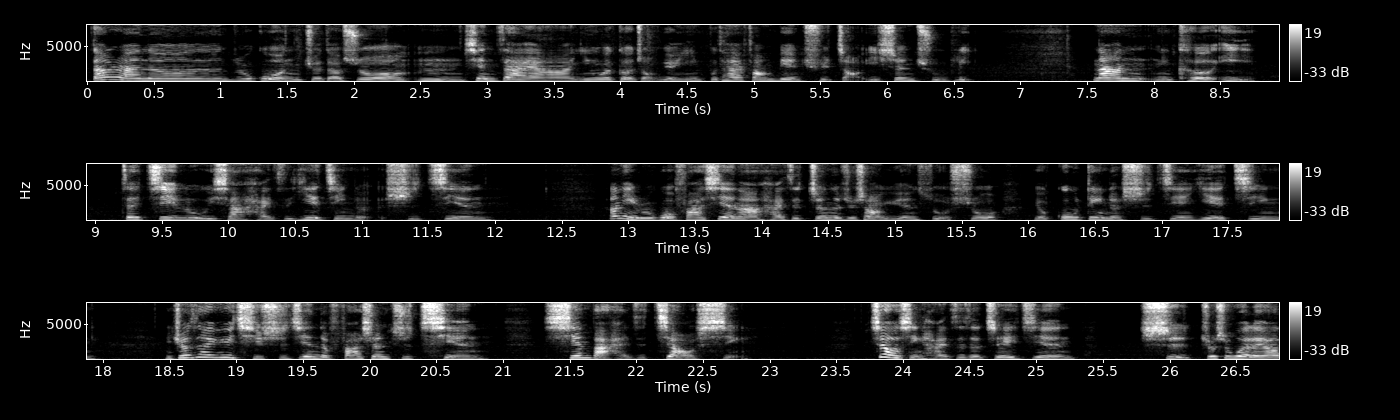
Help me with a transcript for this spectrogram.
当然呢，如果你觉得说，嗯，现在啊，因为各种原因不太方便去找医生处理，那你可以再记录一下孩子夜惊的时间。那你如果发现啊，孩子真的就像语言所说，有固定的时间夜惊，你就在预期时间的发生之前，先把孩子叫醒。叫醒孩子的这一件事就是为了要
